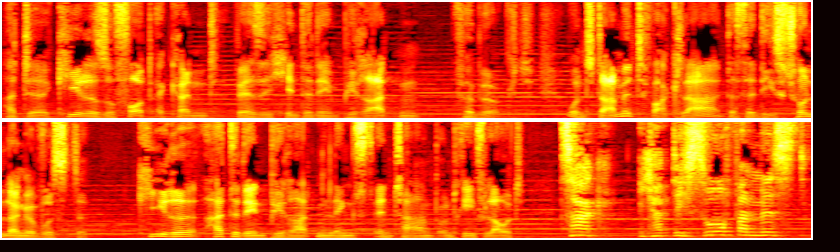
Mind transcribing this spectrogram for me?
hatte Kire sofort erkannt, wer sich hinter dem Piraten verbirgt. Und damit war klar, dass er dies schon lange wusste. Kire hatte den Piraten längst enttarnt und rief laut, Zack, ich hab dich so vermisst.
